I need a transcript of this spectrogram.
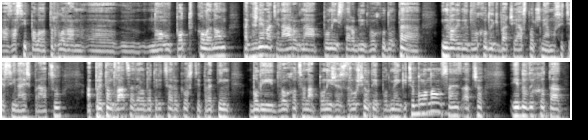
vás zasypalo, otrhlo vám e, nohu pod kolenom, tak už nemáte nárok na plný starobný dôchodok, teda invalidný dôchodok iba čiastočný a musíte si nájsť prácu. A pritom 20 alebo 30 rokov ste predtým boli dôchodca na plný, že zrušil tie podmienky, čo bolo nonsens a čo jednoducho tá,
